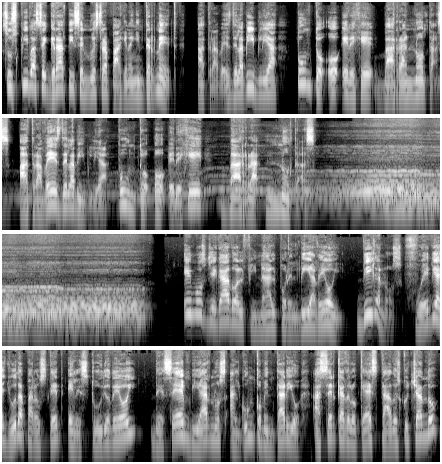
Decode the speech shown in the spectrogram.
suscríbase gratis en nuestra página en internet a través de la biblia.org barra notas. A través de la biblia.org barra notas. Hemos llegado al final por el día de hoy. Díganos, ¿fue de ayuda para usted el estudio de hoy? ¿Desea enviarnos algún comentario acerca de lo que ha estado escuchando?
